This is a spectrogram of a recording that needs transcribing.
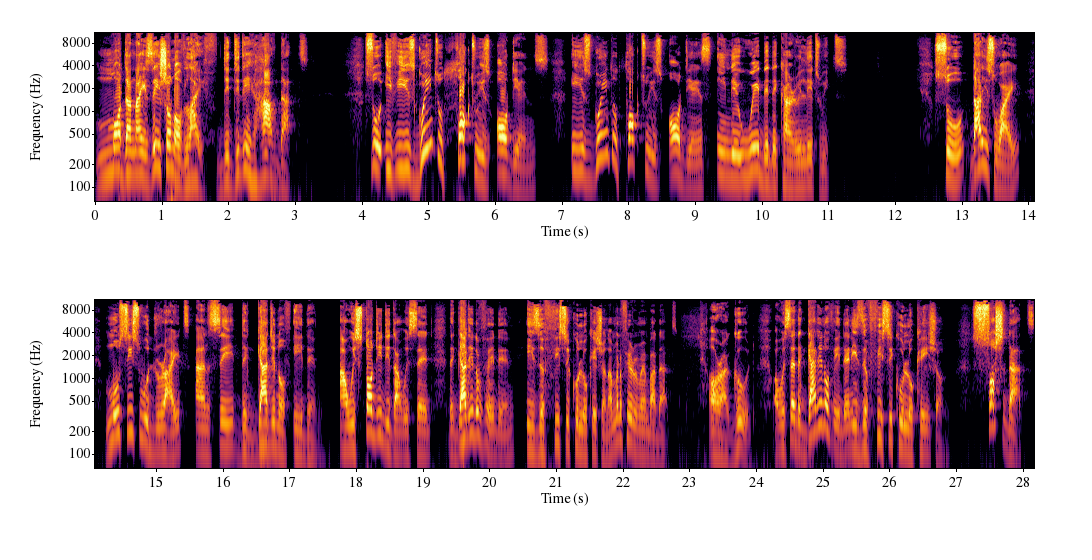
modernization of life. They didn't have that. So if he is going to talk to his audience, he is going to talk to his audience in a way that they can relate with. So that is why Moses would write and say the Garden of Eden. And we studied it and we said the Garden of Eden is a physical location. I'm going to remember that. All right, good. Well, we said the Garden of Eden is a physical location such that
